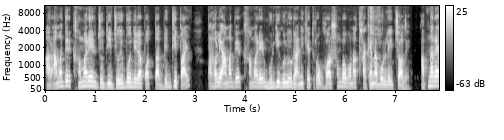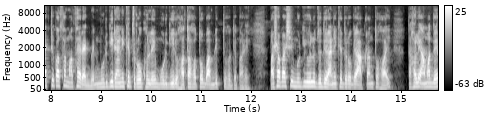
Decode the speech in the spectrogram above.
আর আমাদের খামারের যদি জৈব নিরাপত্তা বৃদ্ধি পায়, তাহলে আমাদের খামারের মুরগিগুলো রানীক্ষেত রোগ হওয়ার সম্ভাবনা থাকে না বললেই চলে। আপনারা একটি কথা মাথায় রাখবেন, মুরগি রানীক্ষেত রোগ হলে মুরগির হতাহত বা মৃত্যু হতে পারে। পাশাপাশি মুরগিগুলো যদি রানীক্ষেত রোগে আক্রান্ত হয়, তাহলে আমাদের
